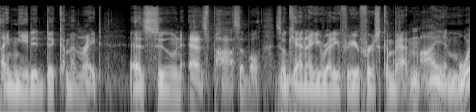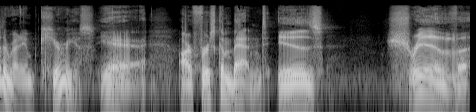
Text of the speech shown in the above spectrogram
I needed to commemorate as soon as possible. So, Ken, are you ready for your first combatant? I am more than ready. I'm curious. Yeah. Our first combatant is Shriv.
